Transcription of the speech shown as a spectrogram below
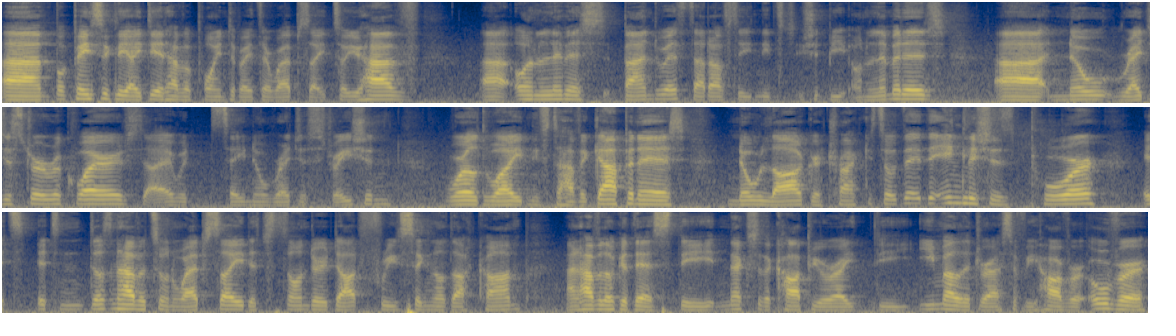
Um, but basically, I did have a point about their website. So you have uh, unlimited bandwidth, that obviously needs to, should be unlimited. Uh, no register required. I would say no registration. Worldwide needs to have a gap in it. No log or track. So the, the English is poor. It's it doesn't have its own website. It's thunder.freesignal.com. And have a look at this. The next to the copyright, the email address, if we hover over,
